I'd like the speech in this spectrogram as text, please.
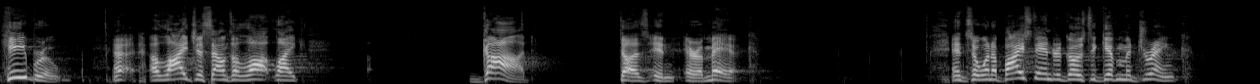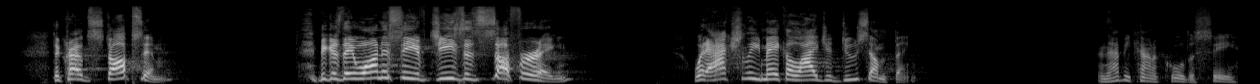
Hebrew, uh, Elijah sounds a lot like God does in Aramaic. And so when a bystander goes to give him a drink, the crowd stops him because they want to see if Jesus' is suffering would actually make Elijah do something. And that'd be kind of cool to see.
